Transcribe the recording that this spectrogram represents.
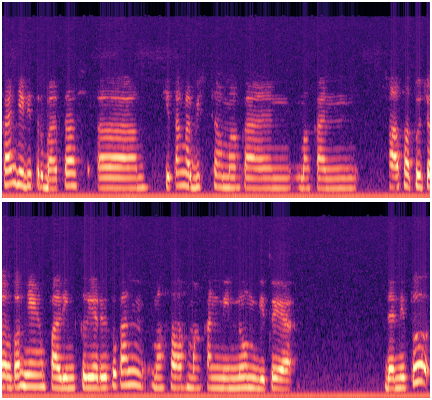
kan jadi terbatas em, kita nggak bisa makan makan salah satu contohnya yang paling clear itu kan masalah makan minum gitu ya. Dan itu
